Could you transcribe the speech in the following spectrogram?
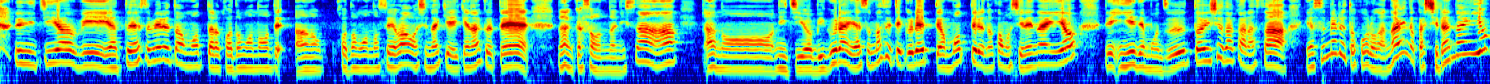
で日曜日やっと休めると思ったら子供のであの子供の世話をしなきゃいけなくてなんかそんなにさあの日曜日ぐらい休ませてくれって思ってるのかもしれないよ。で家でもずっと一緒だからさ休めるところがないのか知らないよ。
